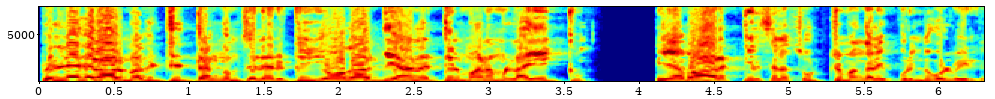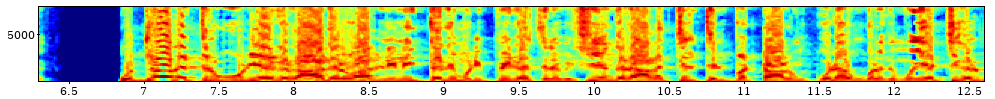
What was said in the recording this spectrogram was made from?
பிள்ளைகளால் மகிழ்ச்சி தங்கும் சிலருக்கு யோகா தியானத்தில் மனம் லயிக்கும். வியாபாரத்தில் சில சூற்றுமங்களை புரிந்து கொள்வீர்கள். உத்தியோகத்தில் ஊழியர்கள் ஆதரவால் நினைத்ததை முடிப்பீர்கள். சில விஷயங்கள் அலச்சில் தென்பட்டாலும் கூட உங்களது முயற்சிகள்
